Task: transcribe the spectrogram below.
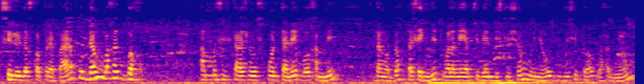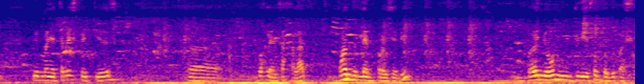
cellule daf pour dem wax ak am spontanée bo da nga dox nit wala nga ci discussion ci wax ak manière très respectueuse euh, vendre projet bi ba ñu passé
